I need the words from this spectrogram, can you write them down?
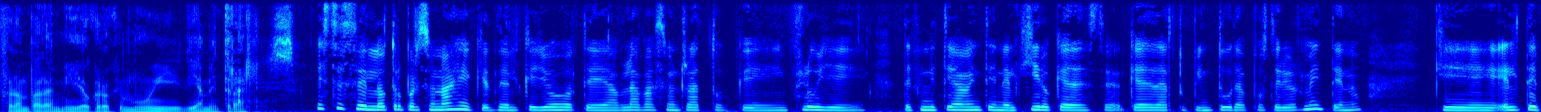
fueron para mí yo creo que muy diametrales. Este es el otro personaje que, del que yo te hablaba hace un rato, que influye definitivamente en el giro que ha de, dar tu pintura posteriormente, ¿no? Que él te,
